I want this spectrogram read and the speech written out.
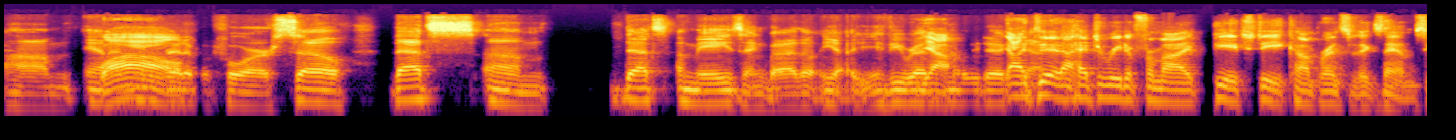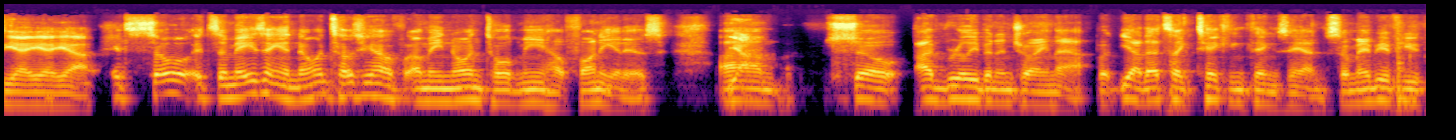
um, and wow. I've read it before, so that's um, that's amazing. By the yeah, have you read yeah, Moby Dick? I yeah. did. I had to read it for my PhD comprehensive exams. Yeah, yeah, yeah. It's so it's amazing, and no one tells you how. I mean, no one told me how funny it is. Yeah. Um, so I've really been enjoying that. But yeah, that's like taking things in. So maybe if you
